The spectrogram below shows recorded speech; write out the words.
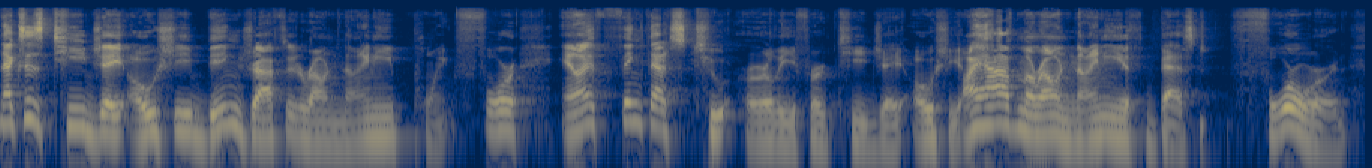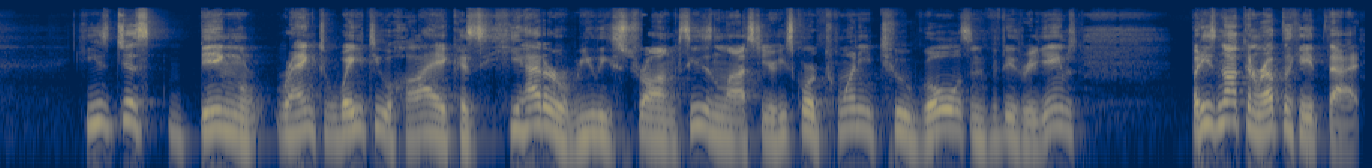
Next is TJ Oshie being drafted around 90.4, and I think that's too early for TJ Oshie. I have him around 90th best forward. He's just being ranked way too high because he had a really strong season last year. He scored 22 goals in 53 games, but he's not going to replicate that.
